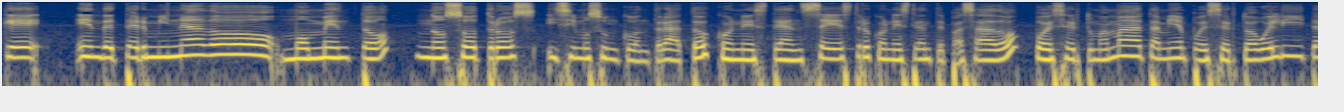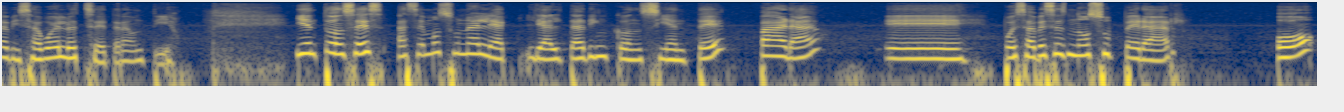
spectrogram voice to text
que en determinado momento nosotros hicimos un contrato con este ancestro, con este antepasado, puede ser tu mamá, también puede ser tu abuelita, bisabuelo, etcétera, un tío. Y entonces hacemos una lealtad inconsciente para, eh, pues a veces no superar o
